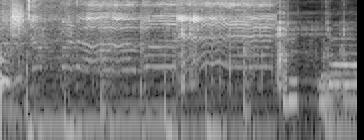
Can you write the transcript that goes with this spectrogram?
Thank you.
